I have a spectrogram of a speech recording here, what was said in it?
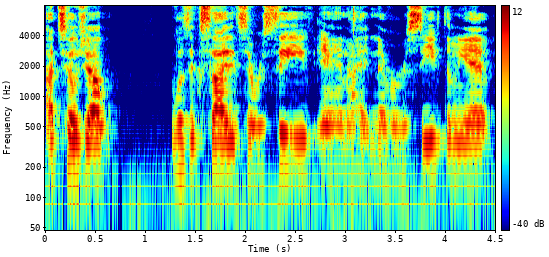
I told you I was excited to receive and I had never received them yet.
